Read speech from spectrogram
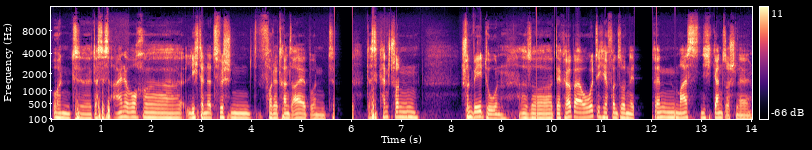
und äh, das ist eine Woche, liegt dann dazwischen vor der Transalp und äh, das kann schon, schon wehtun. Also der Körper erholt sich ja von so einem Rennen meist nicht ganz so schnell.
